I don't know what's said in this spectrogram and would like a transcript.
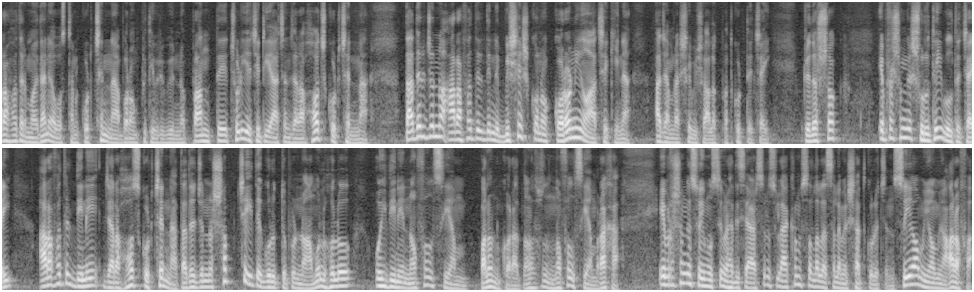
আরাফাতের ময়দানে অবস্থান করছেন না, বরং পৃথিবীর বিভিন্ন প্রান্তে ছড়িয়ে ছিটিয়ে আছেন, যারা হজ করছেন না, তাদের জন্য আরাফাতের দিনে বিশেষ কোনো করণীয় আছে কিনা আজ আমরা সে বিষয়ে আলোকপাত করতে চাই। প্রিয় দর্শক, এ প্রসঙ্গে শুরুতেই বলতে চাই, আরাফাতের দিনে যারা হজ করছেন না, তাদের জন্য সবচেয়েতে গুরুত্বপূর্ণ আমল হলো ওই দিনে নফল সিয়াম পালন করা, নফল সিয়াম রাখা। এ প্রসঙ্গে সই মুসলিম হাদিসে আরসুল আকরম সাল্লাহ সাল্লামের সাদ করেছেন, সিয়ম ইয়ম আরাফা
